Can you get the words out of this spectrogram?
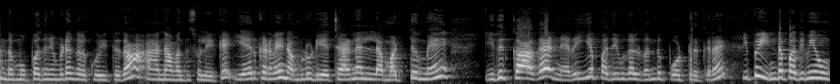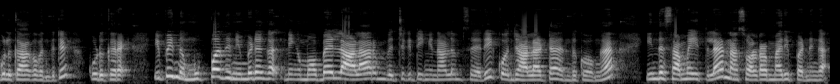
அந்த முப்பது நிமிடங்கள் குறித்து தான் நான் வந்து சொல்லியிருக்கேன். ஏற்கனவே நம்மளுடைய சேனலில் மட்டுமே இதுக்காக நிறைய பதிவுகள் வந்து போட்டிருக்கிறேன். இப்போ இந்த பதிவையும் உங்களுக்காக வந்துட்டு கொடுக்குறேன். இப்போ இந்த முப்பது நிமிடங்கள் நீங்கள் மொபைலில் அலாரம் வச்சுக்கிட்டிங்கனாலும் சரி கொஞ்சம் அலர்ட்டாக இருந்துக்கோங்க. இந்த சமயத்தில் நான் சொல்கிற மாதிரி பண்ணுங்கள்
